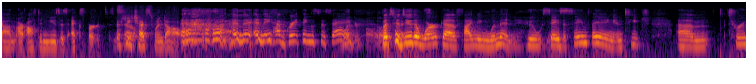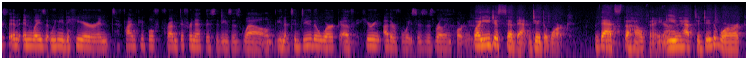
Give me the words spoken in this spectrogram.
um, are often used as experts. Especially so, Chuck Swindoll. and, they, and they have great things to say. Wonderful. But to do the work of finding women who yes. say the same thing and teach um, truth in, in, ways that we need to hear and to find people from different ethnicities as well. You know, to do the work of hearing other voices is really important. Well, you just said that, do the work. That's yeah. the whole thing. Yeah. You have to do the work,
